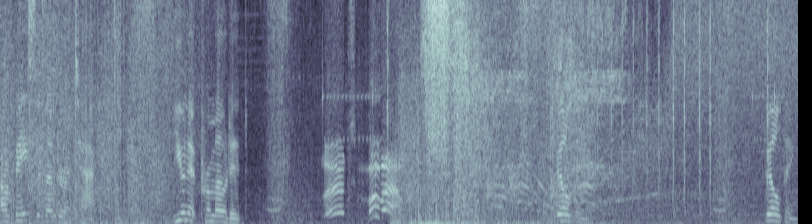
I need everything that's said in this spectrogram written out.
Our base is under attack. Unit promoted. Let's move out. Building. Building.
